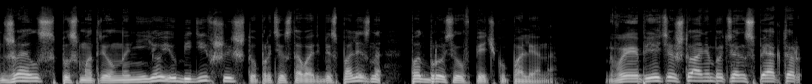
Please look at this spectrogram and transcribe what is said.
Джайлз посмотрел на нее и, убедившись, что протестовать бесполезно, подбросил в печку полено. «Выпьете что-нибудь, инспектор?»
